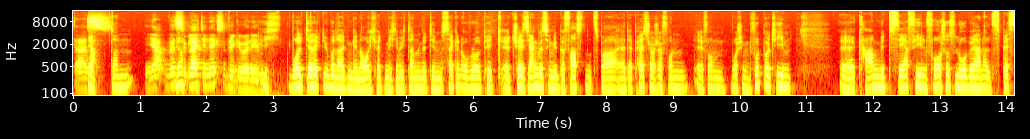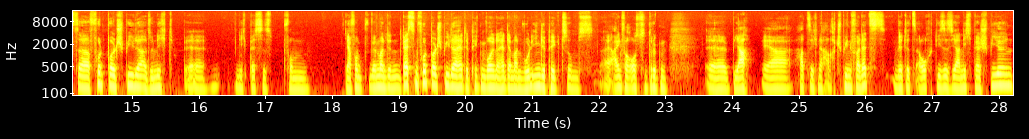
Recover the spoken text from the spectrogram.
Das, ja, dann. Ja, willst ja. du gleich den nächsten Pick übernehmen? Ich wollte direkt überleiten, genau. Ich werde mich nämlich dann mit dem Second Overall Pick äh, Chase Young ein bisschen befasst, und zwar äh, der Pass Rusher von, äh, vom Washington Football Team. Äh, kam mit sehr vielen Vorschusslorbeeren als bester Footballspieler, also nicht, äh, nicht bestes vom. Ja, vom, wenn man den besten Footballspieler hätte picken wollen, dann hätte man wohl ihn gepickt, um es äh, einfach auszudrücken. ja, er hat sich nach acht Spielen verletzt, wird jetzt auch dieses Jahr nicht mehr spielen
